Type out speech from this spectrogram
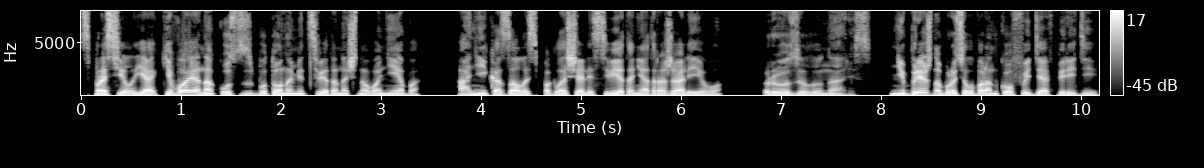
спросил я, кивая на куст с бутонами цвета ночного неба. Они, казалось, поглощали свет, а не отражали его. «Роза лунарис». Небрежно бросил Воронков, идя впереди.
